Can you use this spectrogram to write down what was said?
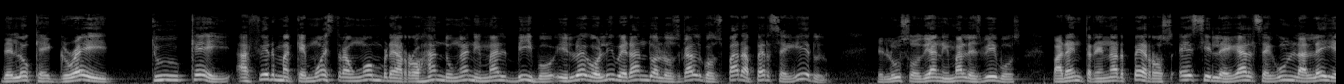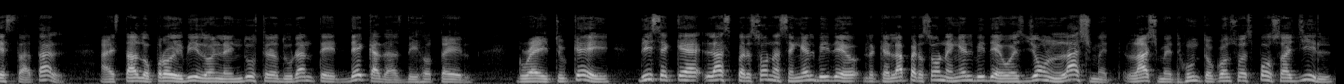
de lo que Grey 2K afirma que muestra a un hombre arrojando un animal vivo y luego liberando a los galgos para perseguirlo. El uso de animales vivos para entrenar perros es ilegal según la ley estatal. Ha estado prohibido en la industria durante décadas, dijo Tail. Gray 2K dice que las personas en el video, que la persona en el video es John Lashmet. Lashmet junto con su esposa Jill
